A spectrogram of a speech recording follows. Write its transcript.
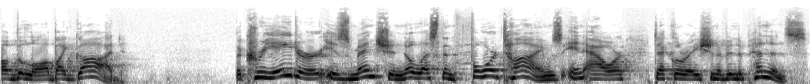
of the law by God. The Creator is mentioned no less than four times in our Declaration of Independence.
